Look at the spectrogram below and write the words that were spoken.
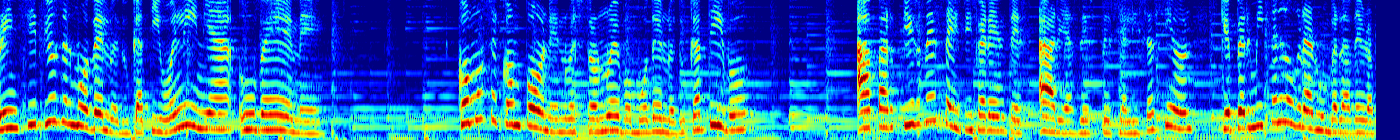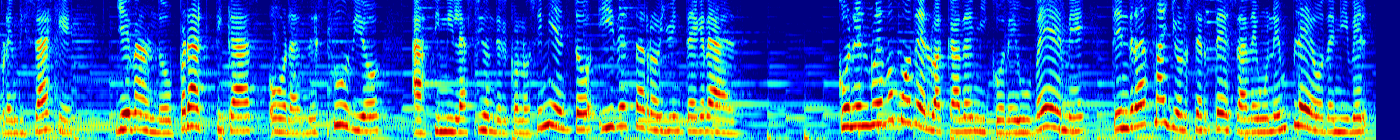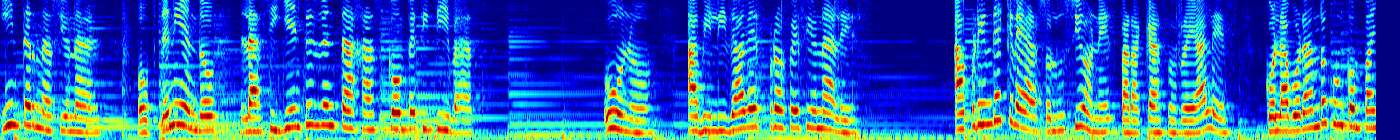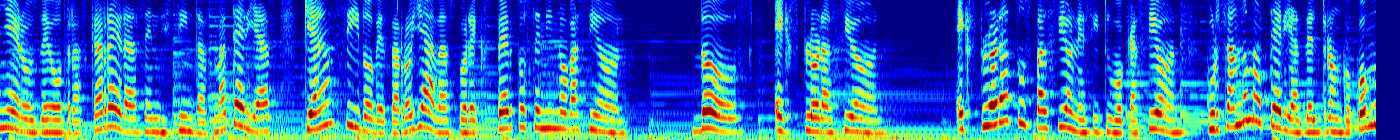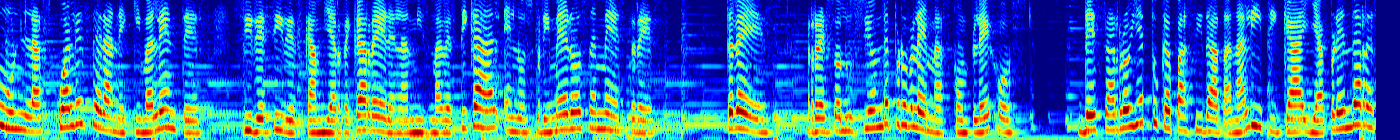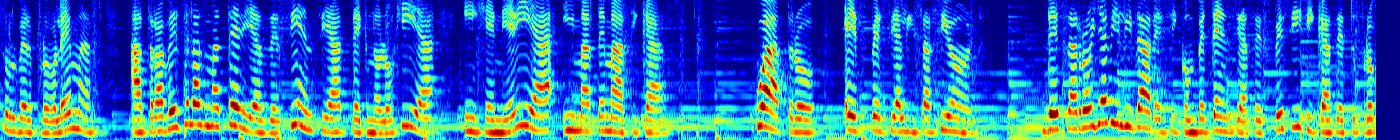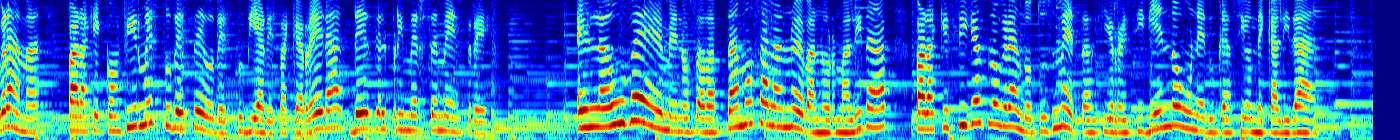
Principios del modelo educativo en línea VM. ¿Cómo se compone nuestro nuevo modelo educativo? A partir de seis diferentes áreas de especialización que permiten lograr un verdadero aprendizaje, llevando prácticas, horas de estudio, asimilación del conocimiento y desarrollo integral. Con el nuevo modelo académico de VM tendrás mayor certeza de un empleo de nivel internacional, obteniendo las siguientes ventajas competitivas. 1. Habilidades profesionales. Aprende a crear soluciones para casos reales, colaborando con compañeros de otras carreras en distintas materias que han sido desarrolladas por expertos en innovación. 2. Exploración. Explora tus pasiones y tu vocación, cursando materias del tronco común, las cuales serán equivalentes si decides cambiar de carrera en la misma vertical en los primeros semestres. 3. Resolución de problemas complejos. Desarrolla tu capacidad analítica y aprende a resolver problemas a través de las materias de ciencia, tecnología, ingeniería y matemáticas. 4. Especialización. Desarrolla habilidades y competencias específicas de tu programa para que confirmes tu deseo de estudiar esa carrera desde el primer semestre. En la VM nos adaptamos a la nueva normalidad para que sigas logrando tus metas y recibiendo una educación de calidad.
